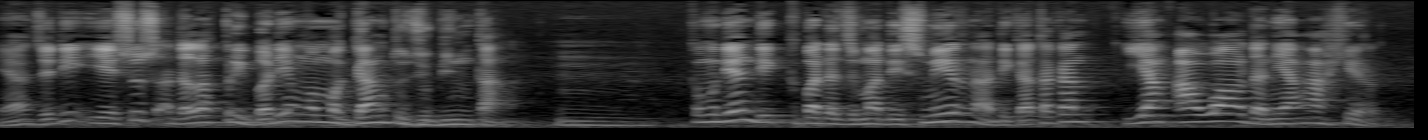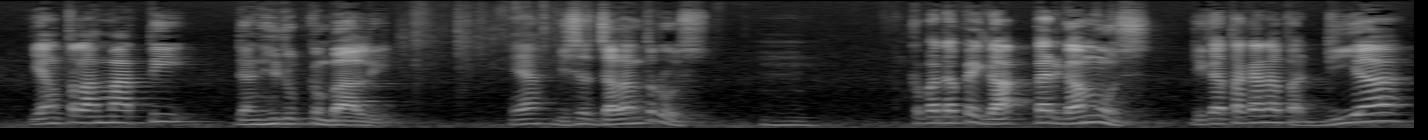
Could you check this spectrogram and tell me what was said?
Ya, jadi Yesus adalah pribadi yang memegang tujuh bintang. Hmm. Kemudian di, kepada jemaat di Smyrna dikatakan yang awal dan yang akhir, yang telah mati dan hidup kembali. Ya, bisa jalan terus. Hmm. Kepada Pega- Pergamus dikatakan apa? Dia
